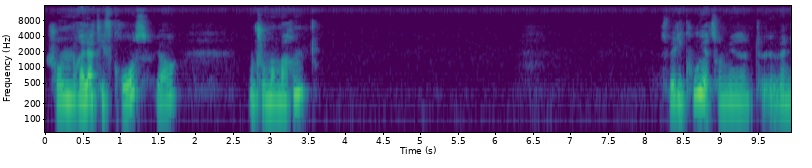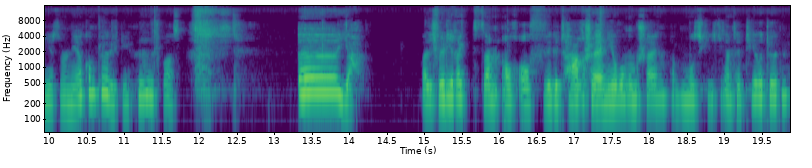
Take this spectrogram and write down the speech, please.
Schon relativ groß, ja. Und schon mal machen. Will die Kuh jetzt von mir? Wenn die jetzt nur näher kommt, töte ich die. Spaß. Äh, ja. Weil ich will direkt dann auch auf vegetarische Ernährung umsteigen. Da muss ich nicht die ganze Zeit Tiere töten.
